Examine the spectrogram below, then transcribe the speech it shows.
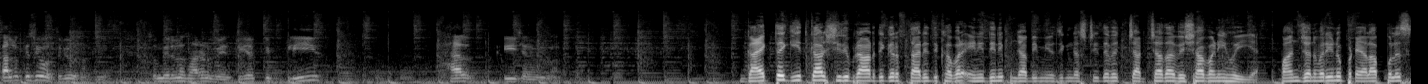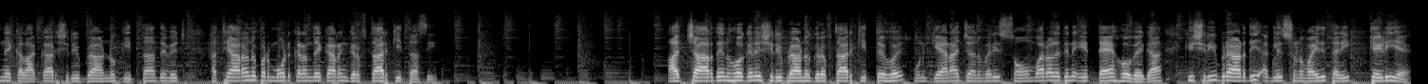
ਕੱਲ ਨੂੰ ਕਿਸੇ ਹੋਰ ਤੇ ਵੀ ਹੋ ਸਕਦੀ ਹੈ। ਸੋ ਮੇਰੇ ਨਾਲ ਸਾਰਿਆਂ ਨੂੰ ਬੇਨਤੀ ਹੈ ਕਿ please help each and everyone ਗਾਇਕ ਤੇ ਗੀਤਕਾਰ ਸ਼੍ਰੀ ਬਰਾੜ ਦੀ ਗ੍ਰਿਫਤਾਰੀ ਦੀ ਖਬਰ ਇਨੀ ਦਿਨੀ ਪੰਜਾਬੀ 뮤직 ਇੰਡਸਟਰੀ ਦੇ ਵਿੱਚ ਚਰਚਾ ਦਾ ਵਿਸ਼ਾ ਬਣੀ ਹੋਈ ਹੈ। 5 ਜਨਵਰੀ ਨੂੰ ਪਟਿਆਲਾ ਪੁਲਿਸ ਨੇ ਕਲਾਕਾਰ ਸ਼੍ਰੀ ਬਰਾੜ ਨੂੰ ਗੀਤਾਂ ਦੇ ਵਿੱਚ ਹਥਿਆਰਾਂ ਨੂੰ ਪ੍ਰਮੋਟ ਕਰਨ ਦੇ ਕਾਰਨ ਗ੍ਰਿਫਤਾਰ ਕੀਤਾ ਸੀ। ਅੱਜ 4 ਦਿਨ ਹੋ ਗਏ ਨੇ ਸ਼੍ਰੀ ਬਰਾੜ ਨੂੰ ਗ੍ਰਿਫਤਾਰ ਕੀਤੇ ਹੋਏ। ਹੁਣ 11 ਜਨਵਰੀ ਸੋਮਵਾਰ ਵਾਲੇ ਦਿਨ ਇਹ ਤੈਅ ਹੋਵੇਗਾ ਕਿ ਸ਼੍ਰੀ ਬਰਾੜ ਦੀ ਅਗਲੀ ਸੁਣਵਾਈ ਦੀ ਤਾਰੀਖ ਕਿਹੜੀ ਹੈ।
